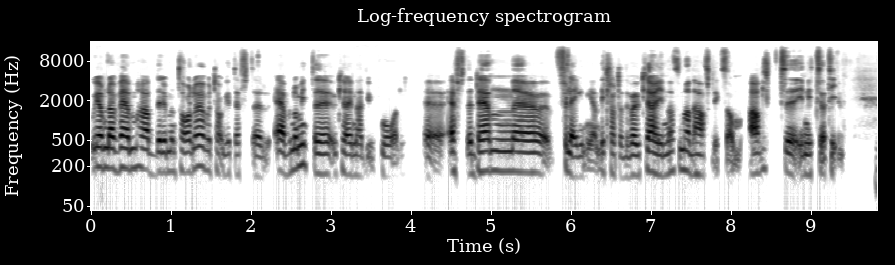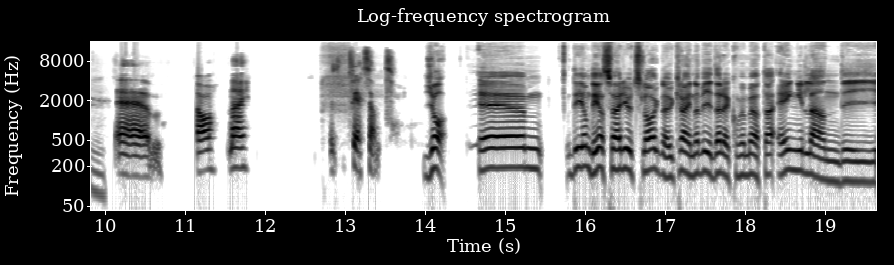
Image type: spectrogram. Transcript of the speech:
Och jag menar, vem hade det mentala övertaget efter, även om inte Ukraina hade gjort mål, eh, efter den eh, förlängningen? Det är klart att det var Ukraina som hade haft liksom allt eh, initiativ. Mm. Ehm, ja, nej, tveksamt. Ja, ehm, det om det. Sverige utslagna, Ukraina vidare, kommer möta England i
